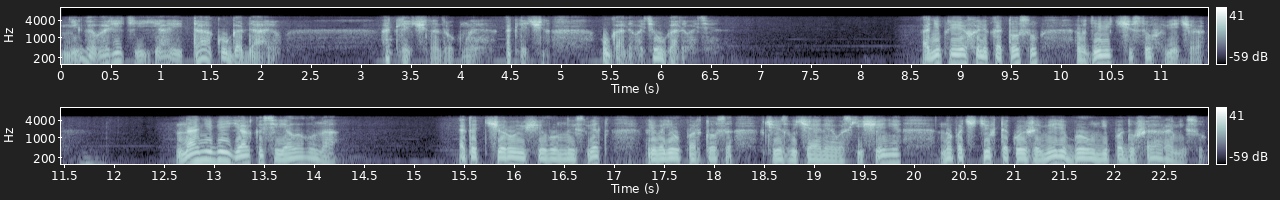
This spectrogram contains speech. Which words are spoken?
«Не говорите, я и так угадаю». «Отлично, друг мой, отлично. Угадывайте, угадывайте». Они приехали к Атосу в 9 часов вечера. На небе ярко сияла луна. Этот чарующий лунный свет приводил Портоса в чрезвычайное восхищение, но почти в такой же мере был не по душе Арамису.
